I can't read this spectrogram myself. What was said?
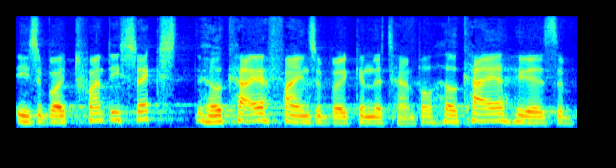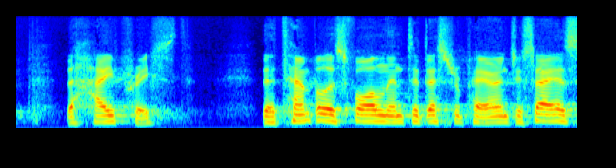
he's about 26, Hilkiah finds a book in the temple. Hilkiah, who is the, the high priest, the temple has fallen into disrepair, and Josiah has,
